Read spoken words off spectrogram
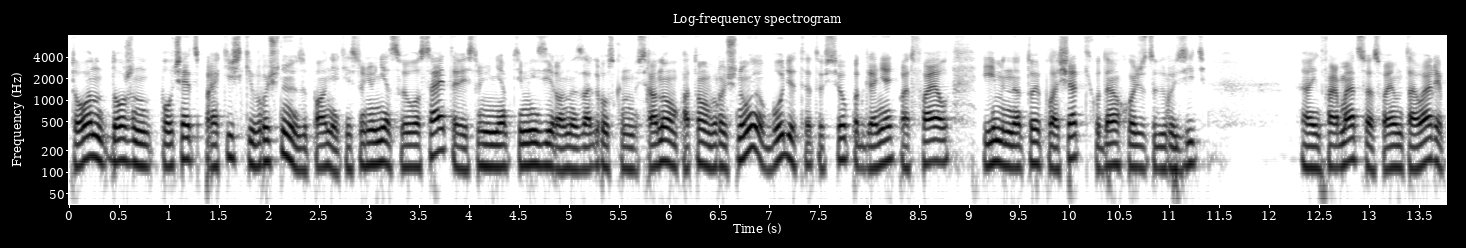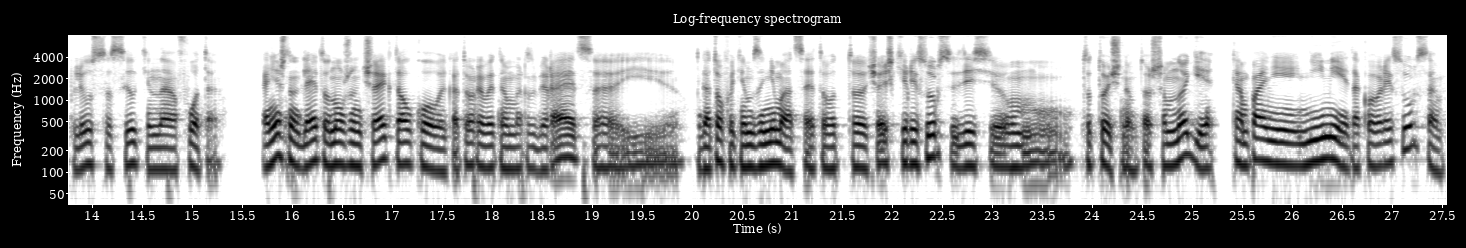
то он должен, получается, практически вручную заполнять. Если у него нет своего сайта, если у него не оптимизирована загрузка, но все равно он потом вручную будет это все подгонять под файл именно той площадки, куда он хочет загрузить а, информацию о своем товаре, плюс ссылки на фото. Конечно, для этого нужен человек толковый, который в этом разбирается и готов этим заниматься. Это вот э, человеческие ресурсы здесь это точно, потому что многие компании, не имея такого ресурса,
